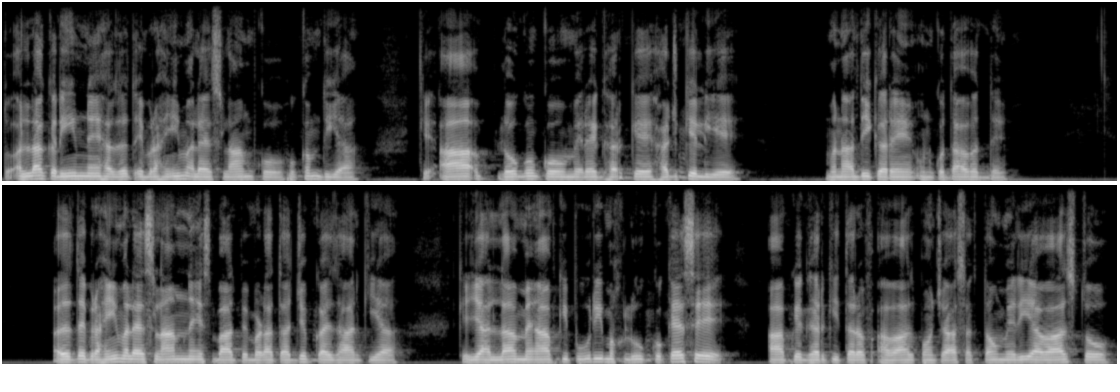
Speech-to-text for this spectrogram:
تو اللہ کریم نے حضرت ابراہیم علیہ السلام کو حکم دیا کہ آپ لوگوں کو میرے گھر کے حج کے لیے منادی کریں، ان کو دعوت دیں۔ حضرت ابراہیم علیہ السلام نے اس بات پہ بڑا تعجب کا اظہار کیا کہ یا اللہ، میں آپ کی پوری مخلوق کو کیسے آپ کے گھر کی طرف آواز پہنچا سکتا ہوں۔ میری آواز تو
